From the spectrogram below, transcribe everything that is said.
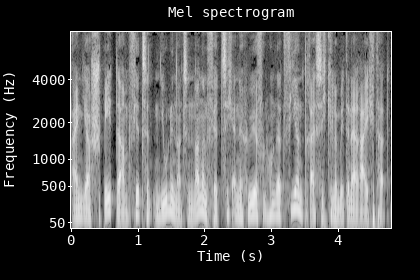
ein Jahr später am 14. Juni 1949 eine Höhe von 134 Kilometern erreicht hat.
